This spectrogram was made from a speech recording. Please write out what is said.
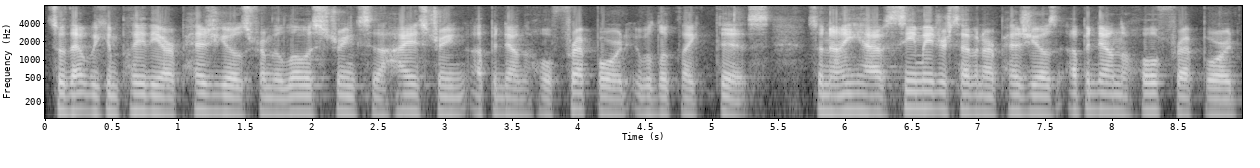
so that we can play the arpeggios from the lowest strings to the highest string up and down the whole fretboard, it would look like this. So now you have C major 7 arpeggios up and down the whole fretboard,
